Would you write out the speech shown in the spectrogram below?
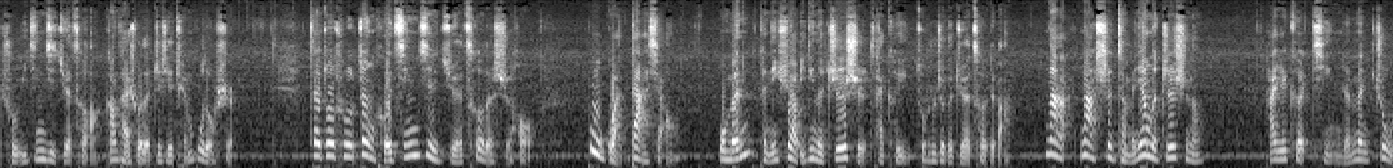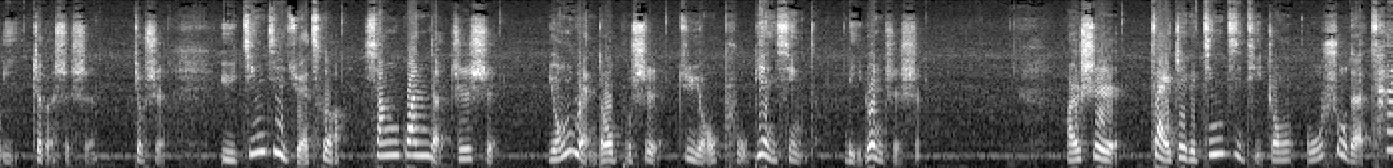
属于经济决策。刚才说的这些全部都是，在做出任何经济决策的时候，不管大小，我们肯定需要一定的知识才可以做出这个决策，对吧？那那是怎么样的知识呢？哈耶克请人们注意这个事实，就是与经济决策相关的知识，永远都不是具有普遍性的理论知识，而是。在这个经济体中，无数的参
